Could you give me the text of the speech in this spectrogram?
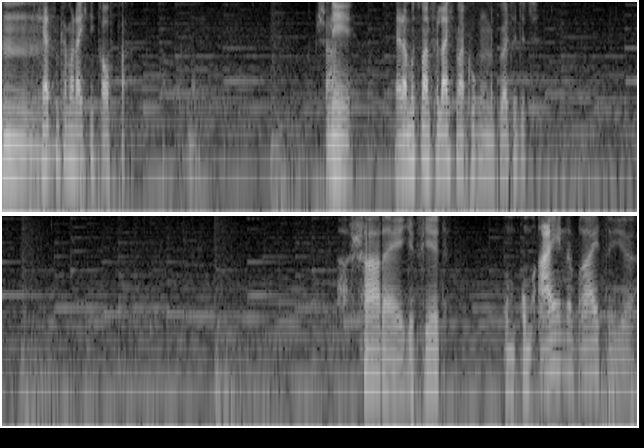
Hm. Kerzen kann man da echt nicht draufpacken. Nee. Schade. Nee. Ja, da muss man vielleicht mal gucken mit World Edit. Schade, ey. Hier fehlt um, um eine Breite hier.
